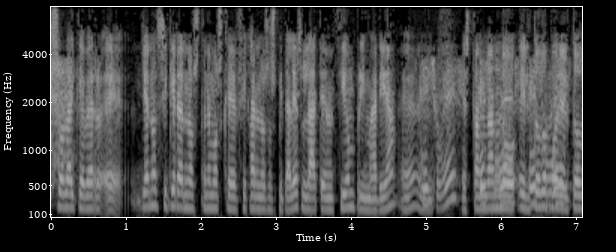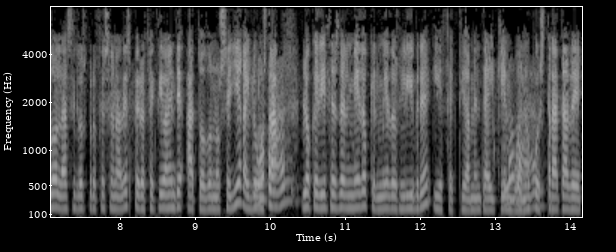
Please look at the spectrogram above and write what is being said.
solo hay que ver, eh, ya no siquiera nos tenemos que fijar en los hospitales, la atención primaria. ¿eh? Eso es. Están dando el todo por el todo las y los profesionales, pero efectivamente a todo no se llega. Y luego está lo que dices del miedo, que el miedo es libre y efectivamente hay quien, bueno, pues trata de,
